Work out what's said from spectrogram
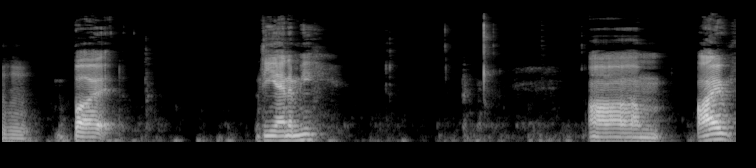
hmm but the enemy. Um, I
